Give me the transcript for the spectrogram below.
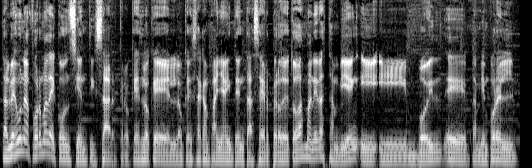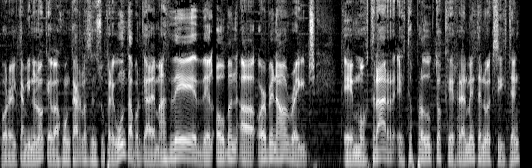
Tal vez una forma de concientizar, creo que es lo que, lo que esa campaña intenta hacer, pero de todas maneras también, y, voy eh, también por el, por el camino ¿no? que va Juan Carlos en su pregunta, porque además de, del Urban, uh, Urban Outrage, eh, mostrar estos productos que realmente no existen.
